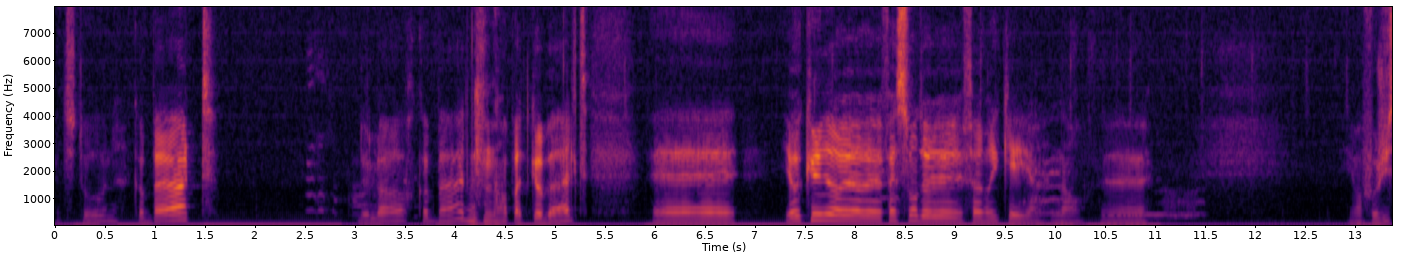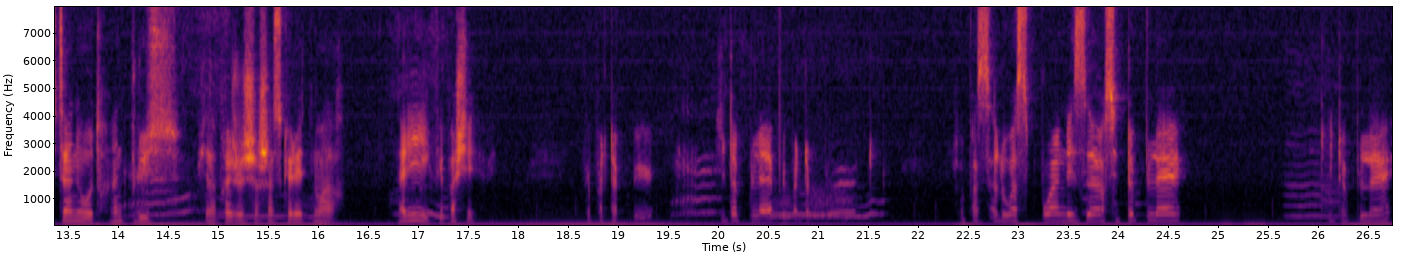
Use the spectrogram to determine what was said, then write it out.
Redstone. Cobalt. De l'or. Cobalt. non, pas de cobalt. Il euh, n'y a aucune euh, façon de le fabriquer. Hein. Non. Il en faut juste un autre, un de plus. Puis après, je cherche un squelette noir. Allez, fais pas chier. Fais pas taper. S'il te plaît, fais pas taper. Pas ça à ce point les heures, s'il te plaît. S'il te plaît.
